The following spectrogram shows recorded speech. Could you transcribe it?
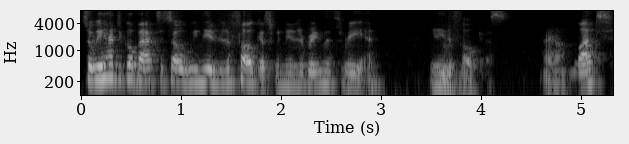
So we had to go back to, so we needed to focus. We needed to bring the three in. We need mm-hmm. to focus. Yeah. What,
